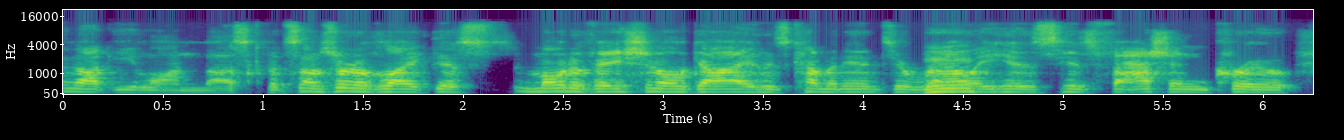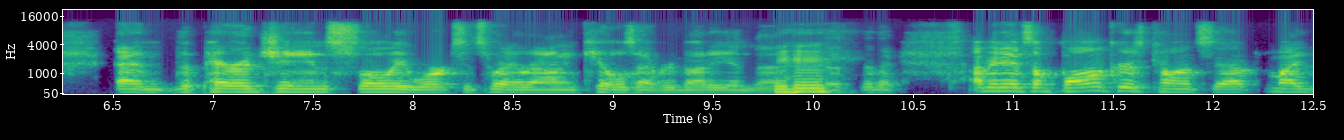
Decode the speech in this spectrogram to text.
not Elon Musk, but some sort of like this motivational guy who's coming in to Mm-hmm. rally his his fashion crew, and the pair of jeans slowly works its way around and kills everybody in the. Mhm. the- the- I mean, it's a bonkers concept. My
